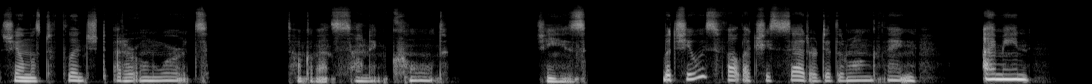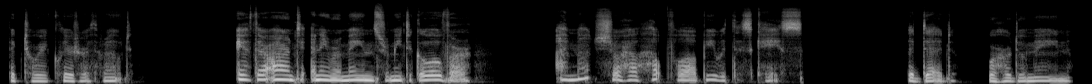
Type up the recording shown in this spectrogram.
She almost flinched at her own words. Talk about sounding cold. Jeez. But she always felt like she said or did the wrong thing. I mean, Victoria cleared her throat. If there aren't any remains for me to go over, I'm not sure how helpful I'll be with this case. The dead were her domain,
